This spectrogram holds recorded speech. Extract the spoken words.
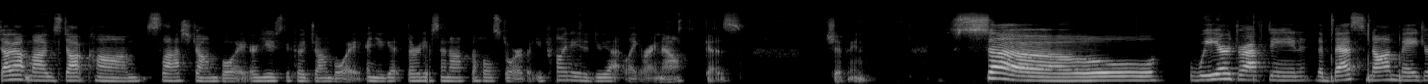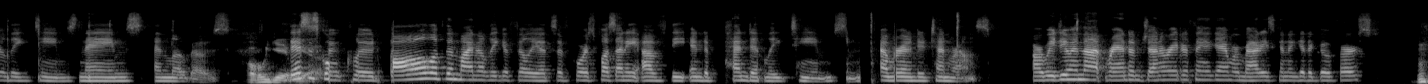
dugoutmugs.com slash jomboy or use the code jomboy and you get 30% off the whole store. But you probably need to do that like right now because shipping. So we are drafting the best non-major league teams, names, and logos. Oh yeah. This is going to include all of the minor league affiliates, of course, plus any of the independent league teams. And we're going to do 10 rounds. Are we doing that random generator thing again where Maddie's going to get to go first? I'm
